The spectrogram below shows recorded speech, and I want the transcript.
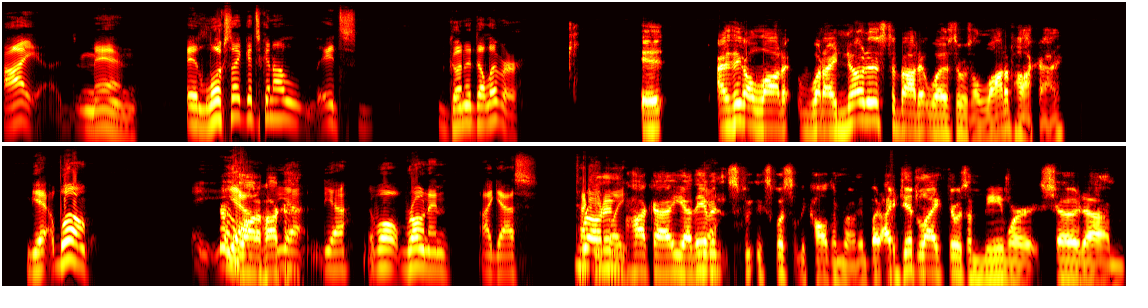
i man it looks like it's gonna it's gonna deliver it, I think a lot of what I noticed about it was there was a lot of Hawkeye. yeah well There's a yeah, lot of Hawkeye. yeah yeah well ronin i guess Ronin. Hawkeye. Yeah, they Yeah. haven't sp- explicitly called him Ronin, but I did like there was a meme where it showed um,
